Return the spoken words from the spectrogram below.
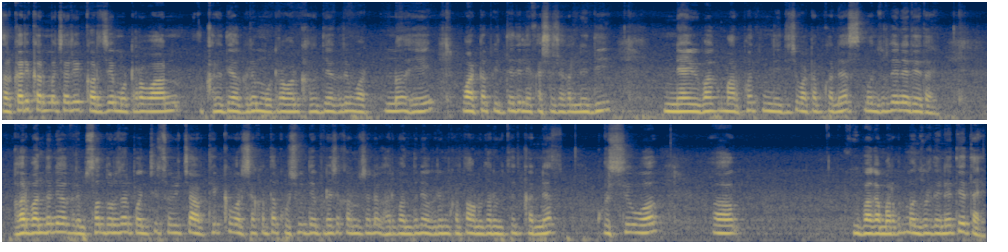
सरकारी कर्मचारी कर्जे मोटर वाहन खरेदी अग्रिम मोटर वाहन खरेदी अग्रिम वाटणं हे वाटप इत्यादी लेखाशाखाल निधी न्याय विभाग मार्फत निधीचे वाटप करण्यास मंजूर देण्यात येत आहे. घरबांधणी अग्रिम. सन दोन हजार पंचवीस सव्वीसच्या आर्थिक वर्षाकरता कृषी विद्यापीठाच्या कर्मचाऱ्यांना घरबांधणी अग्रिमकरता अनुदान वितरित करण्यास कृषी व विभागामार्फत मंजूर देण्यात येत आहे.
